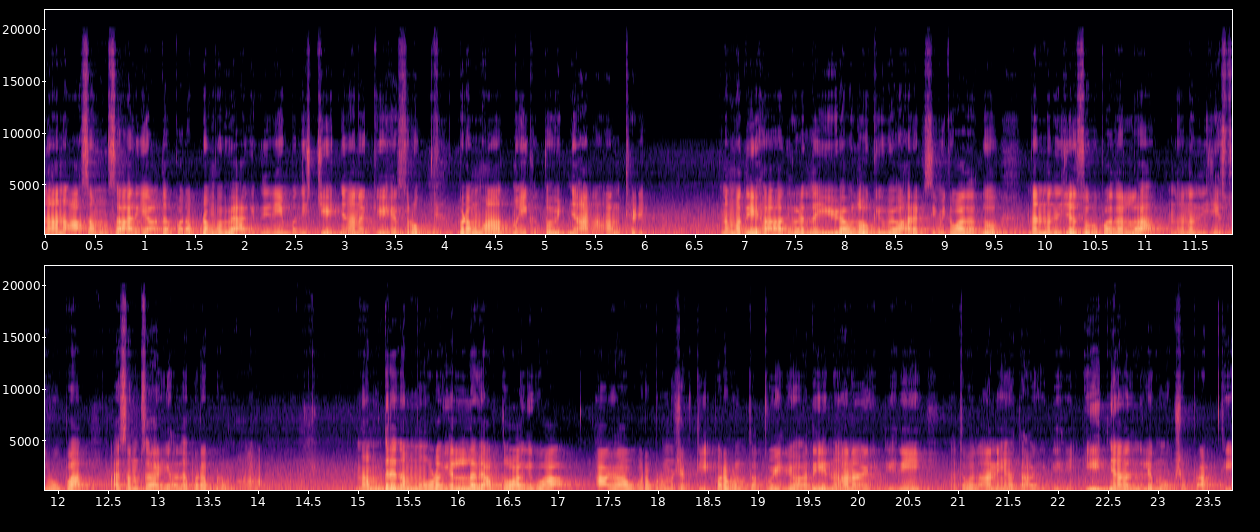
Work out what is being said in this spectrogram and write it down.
ನಾನು ಅಸಂಸಾರಿಯಾದ ಪರಬ್ರಹ್ಮವೇ ಆಗಿದ್ದೇನೆ ಎಂಬ ನಿಶ್ಚಯ ಜ್ಞಾನಕ್ಕೆ ಹೆಸರು ಬ್ರಹ್ಮಾತ್ಮೈಕತ್ವ ವಿಜ್ಞಾನ ಅಂಥೇಳಿ. ನಮ್ಮ ದೇಹ ಆದಿಗಳೆಲ್ಲ ಈ ಲೌಕಿಕ ವ್ಯವಹಾರಕ್ಕೆ ಸೀಮಿತವಾದದ್ದು ನನ್ನ ನಿಜ ಸ್ವರೂಪ ಅದಲ್ಲ ನನ್ನ ನಿಜ ಸ್ವರೂಪ ಅಸಂಸಾರಿಯಾದ ಪರಬ್ರಹ್ಮ. ನಮ್ಮಂದರೆ ನಮ್ಮ ಒಳಗೆಲ್ಲ ವ್ಯಾಪ್ತವಾಗಿರುವ ಆ ಯಾವ ಪರಬ್ರಹ್ಮ ಶಕ್ತಿ, ಪರಬ್ರಹ್ಮ ತತ್ವ ಇದೆಯೋ ಅದೇ ನಾನಾಗಿದ್ದೇನೆ ಅಥವಾ ನಾನೇ ಅದಾಗಿದ್ದೇನೆ. ಈ ಜ್ಞಾನದಿಂದಲೇ ಮೋಕ್ಷ ಪ್ರಾಪ್ತಿ.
